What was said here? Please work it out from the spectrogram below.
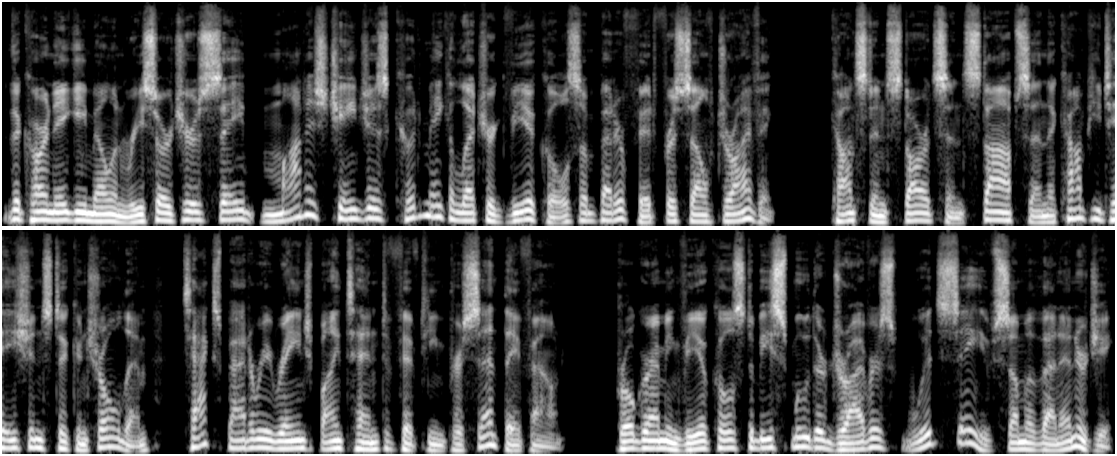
The Carnegie Mellon researchers say modest changes could make electric vehicles a better fit for self driving. Constant starts and stops and the computations to control them tax battery range by 10 to 15 percent, they found. Programming vehicles to be smoother drivers would save some of that energy.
